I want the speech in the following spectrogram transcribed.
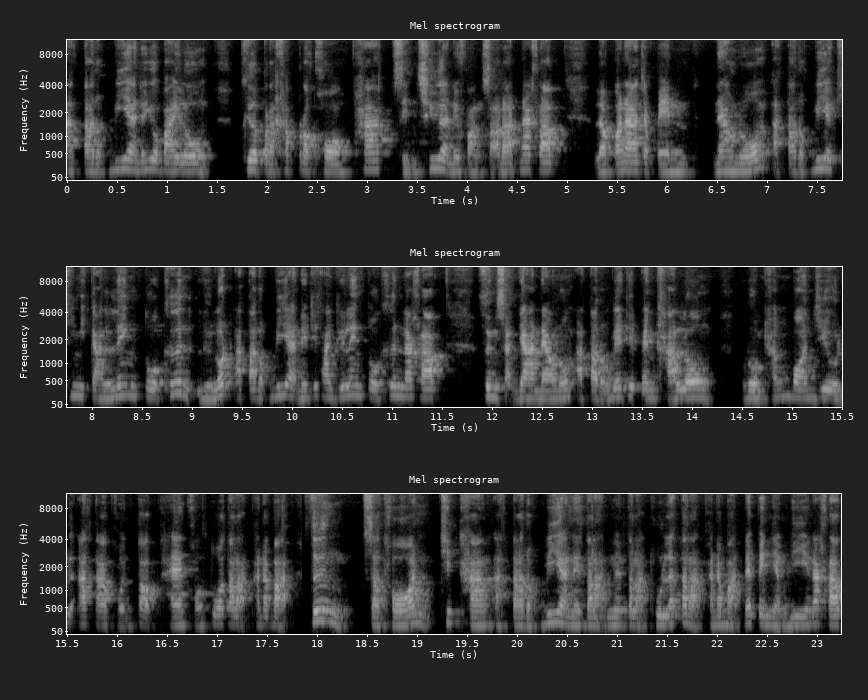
อัตราดอกเบี้ยนโยบายลง เพื่อประคับประคองภาคสินเชื่อในฝั่งสหรัฐนะครับแล้วก็น่าจะเป็นแนวโน้มอัตราดอกเบี้ยที่มีการเร่งตัวขึ้น หรือลดอัตราดอกเบี้ยในทิศทางที่เร่งตัวขึ้นนะครับ ซึ่งสัญญาณแนวโน้มอัตราดอกเบี้ยที่เป็นขาลง รวมทั้งบอลยิวหรืออัตราผลตอบแทนของตัวตลาดพันธบัตร ซึ่งสะท้อนทิศทางอัตราดอกเบี้ยในตลาดเงินตลาดทุนและตลาดพันธบัตรได้เป็นอย่างดีนะครับ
